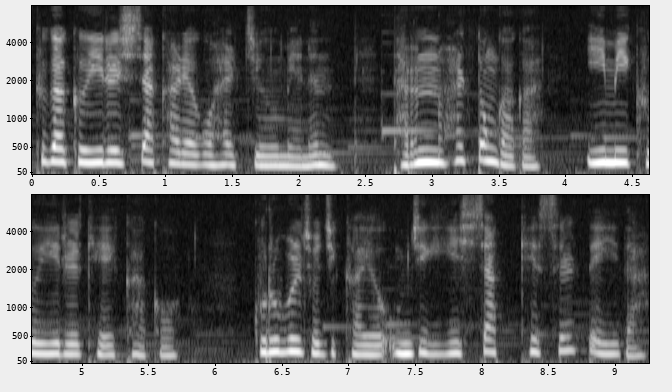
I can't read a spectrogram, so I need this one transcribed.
그가 그 일을 시작하려고 할 즈음에는 다른 활동가가 이미 그 일을 계획하고 그룹을 조직하여 움직이기 시작했을 때이다.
